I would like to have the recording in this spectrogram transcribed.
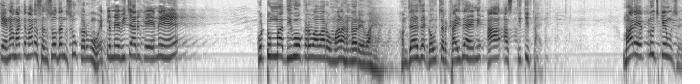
કે એના માટે મારે સંશોધન શું કરવું, એટલે મેં વિચાર્યું કે એને કુટુંબમાં દીવો કરવા વાળો માણસ ન રહેવાય સમજાય છે? ગૌચર ખાઈ જાય એની આ આ સ્થિતિ થાય. મારે એટલું જ કેવું છે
